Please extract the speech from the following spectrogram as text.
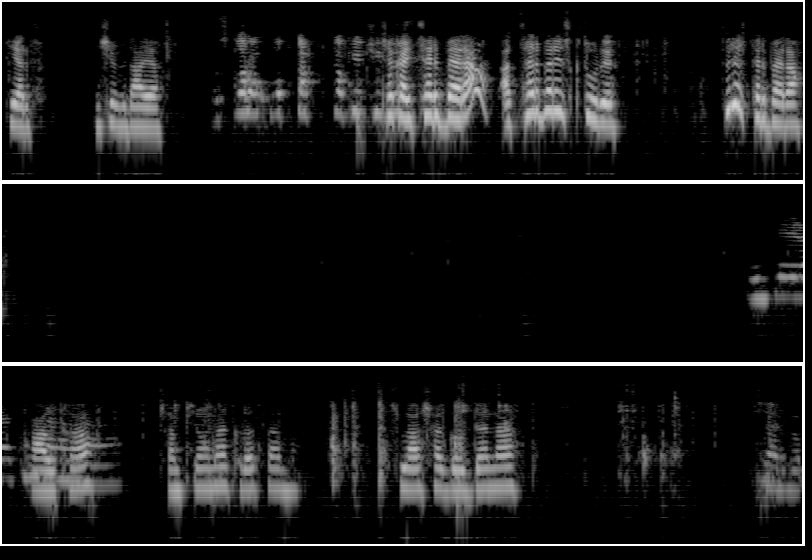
Pierw. Mi się wydaje. No skoro chłop tak, takie ci... Czekaj, Cerbera? A Cerber jest który? Który jest Cerbera? Halka. Czampiona, Crossa, Flasha, Goldena. Serwer.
